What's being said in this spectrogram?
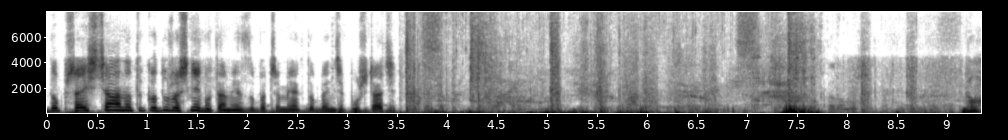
do przejścia, no tylko dużo śniegu tam jest. Zobaczymy jak to będzie puszczać. No.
